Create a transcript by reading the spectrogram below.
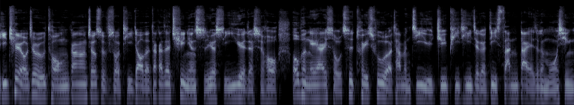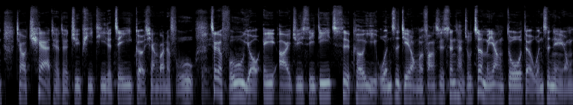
的确哦，就如同刚刚 Joseph 所提到的，大概在去年十月、十一月的时候，OpenAI 首次推出了他们基于 GPT 这个第三代的这个模型，叫 Chat 的 GPT 的这一个相关的服务。这个服务有 AIGC 第一次可以文字接龙的方式生产出这么样多的文字内容，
